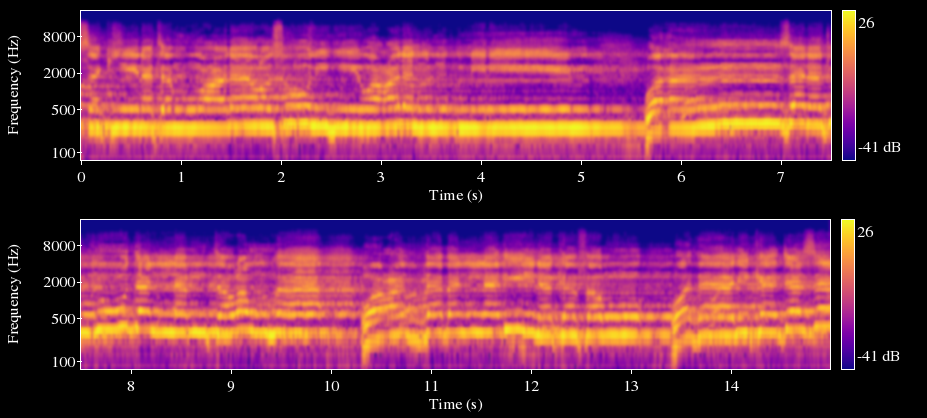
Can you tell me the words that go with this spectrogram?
سكينته على رسوله وعلى المؤمنين. وأنزل جنودا لم تروها وعذب الذين كفروا. وذلك جزاء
